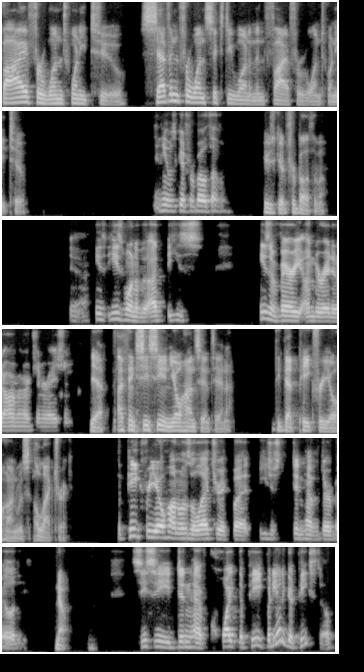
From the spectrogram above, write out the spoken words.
Five for 122, seven for 161, and then five for 122. and he was good for both of them. He was good for both of them. Yeah, he's he's one of the I, he's he's a very underrated arm in our generation. Yeah, I think CC and Johan Santana. I think that peak for Johan was electric. The peak for Johan was electric, but he just didn't have the durability. No. CC didn't have quite the peak, but he had a good peak still.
